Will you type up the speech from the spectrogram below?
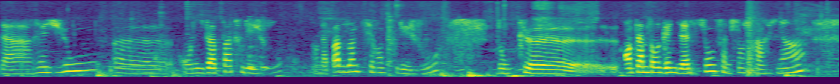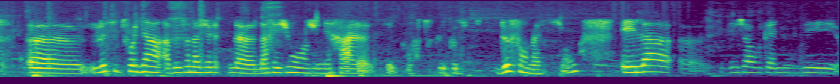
La région, euh, on n'y va pas tous les jours. On n'a pas besoin de s'y rendre tous les jours. Donc, euh, en termes d'organisation, ça ne changera rien. Euh, le citoyen a besoin de la, région en général, c'est pour toutes les politiques de formation. Et là, c'est déjà organisé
